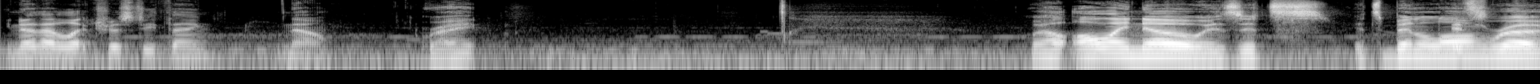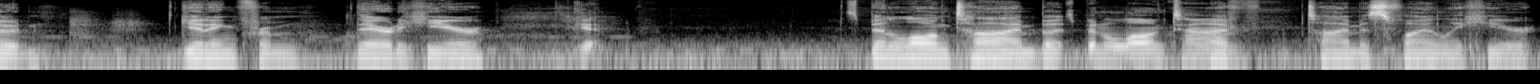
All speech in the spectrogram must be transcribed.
you know that electricity thing? No. Right. Well, all I know is it's it's been a long It's- road getting from there to here. Yeah, It's been a long time, but it's been a long time. time is finally here.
